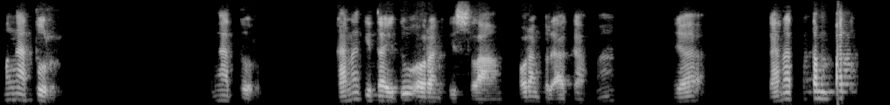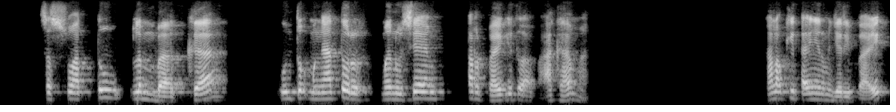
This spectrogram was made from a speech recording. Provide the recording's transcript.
mengatur. Mengatur. Karena kita itu orang Islam, orang beragama, ya. Karena tempat sesuatu lembaga untuk mengatur manusia yang terbaik itu apa? Agama. Kalau kita ingin menjadi baik,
